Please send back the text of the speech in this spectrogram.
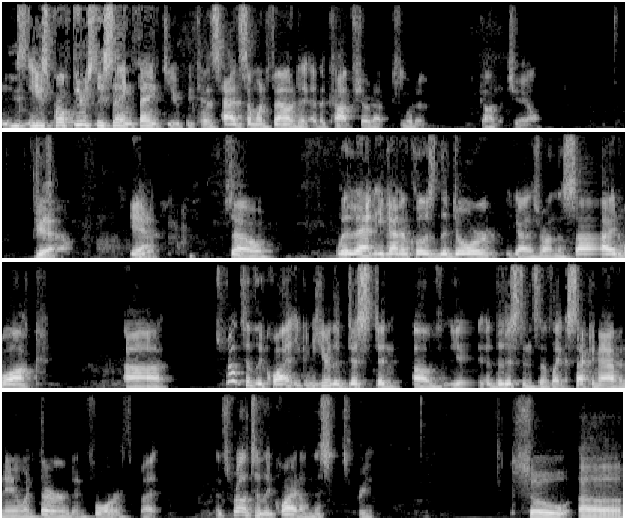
he's, he's profusely saying thank you because had someone found it and the cop showed up, he would have gone to jail. Yeah. Yeah. So with that, he kind of closes the door. You guys are on the sidewalk. Uh, it's relatively quiet. You can hear the distant of the distance of like Second Avenue and Third and Fourth, but it's relatively quiet on this street. So uh,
